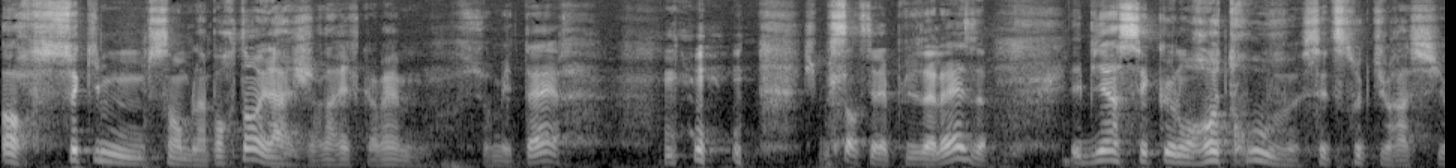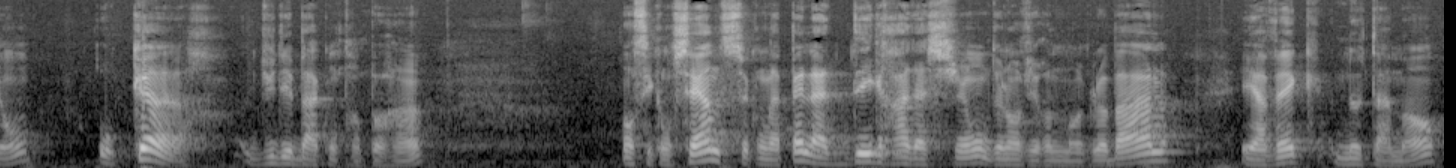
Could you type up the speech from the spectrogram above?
Or, ce qui me semble important, et là j'en arrive quand même sur mes terres, je me sentirais plus à l'aise, eh bien c'est que l'on retrouve cette structuration au cœur du débat contemporain en ce qui concerne ce qu'on appelle la dégradation de l'environnement global, et avec notamment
